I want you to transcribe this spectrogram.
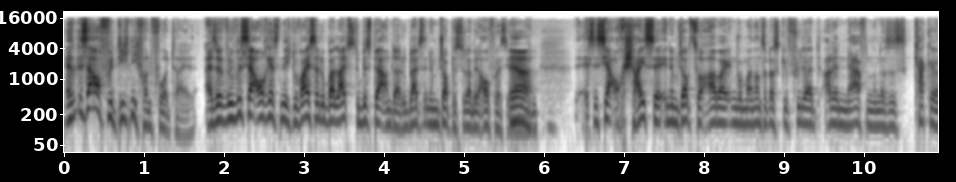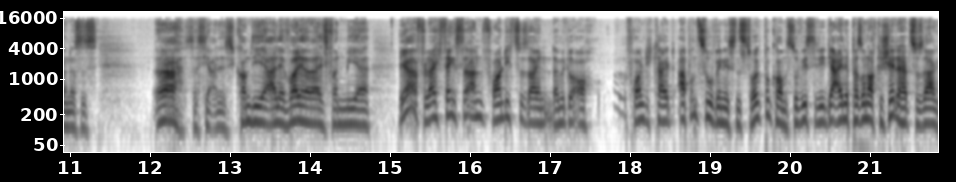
Es ist ja auch für dich nicht von Vorteil. Also du bist ja auch jetzt nicht, du weißt ja, du bleibst, du bist Beamter, du bleibst in einem Job, bis du damit aufhörst Ja. irgendwann. Es ist ja auch scheiße, in einem Job zu arbeiten, wo man sonst so das Gefühl hat, alle nerven und das ist Kacke und das ist, ah, ist das hier alles, kommen die hier alle, wollen ja was von mir. Ja, vielleicht fängst du an, freundlich zu sein, damit du auch Freundlichkeit ab und zu wenigstens zurückbekommst, so wie es dir die eine Person auch geschildert hat, zu sagen,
